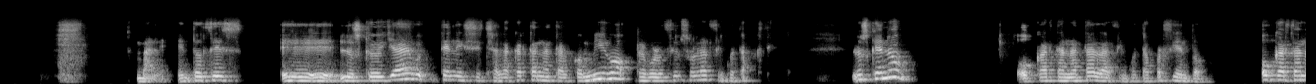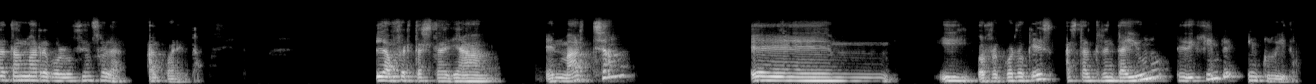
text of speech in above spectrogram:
Vale, entonces, eh, los que ya tenéis hecha la carta natal conmigo, revolución solar 50%. Los que no, o carta natal al 50% o carta natal más revolución solar al 40%. La oferta está ya en marcha em, y os recuerdo que es hasta el 31 de diciembre incluido.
